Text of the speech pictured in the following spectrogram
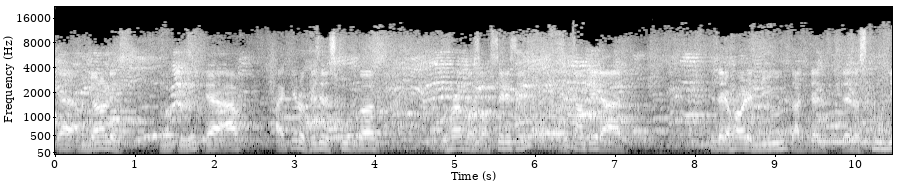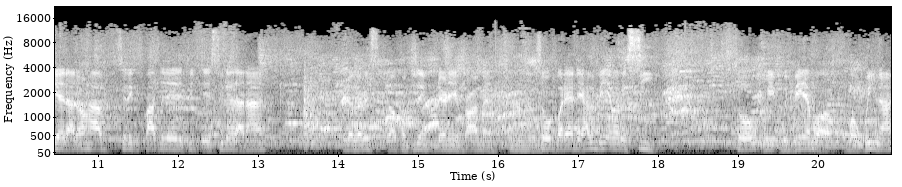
Yeah, I'm a journalist. Okay. Yeah, I, I came to visit the school because we heard from some citizens of the county that they said they heard the news that there's a school here that don't have civic capacity, the, teach- the students are not in a very uh, confusing learning environment. So, but then they haven't been able to see. So we, we've been here uh, for about a week now.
